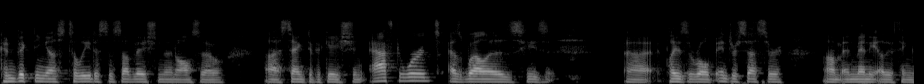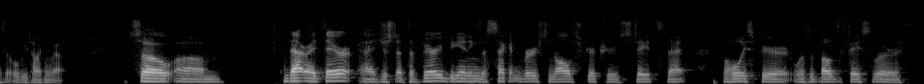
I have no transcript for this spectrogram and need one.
convicting us to lead us to salvation and also uh, sanctification afterwards, as well as he's uh, plays the role of intercessor um, and many other things that we'll be talking about. So um, that right there, uh, just at the very beginning, the second verse in all of Scriptures states that the Holy Spirit was above the face of the earth,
